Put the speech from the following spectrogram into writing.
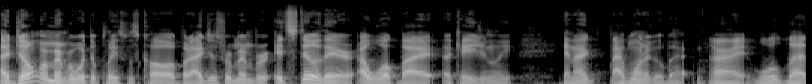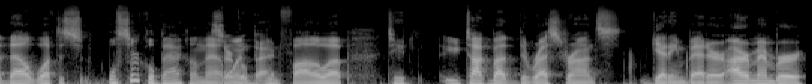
I don't remember what the place was called, but I just remember it's still there. I walk by it occasionally, and I, I want to go back. All right, well that that we'll have to we'll circle back on that Circle one back. and follow up, dude. You talk about the restaurants getting better. I remember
